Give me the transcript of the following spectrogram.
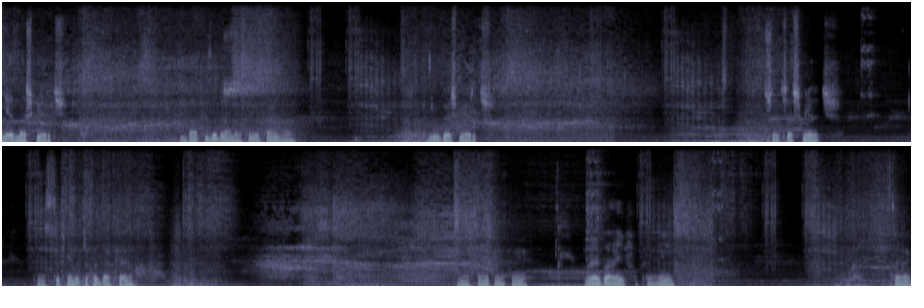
Jedna śmierć. Buffy zabrane, to nie fajne. Druga śmierć. Trzecia śmierć. Teraz cofniemy trochę dakę. Mhm, mhm. Revive, okej. Tak.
